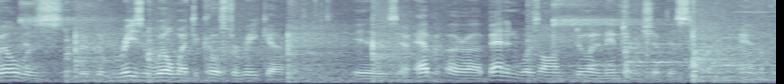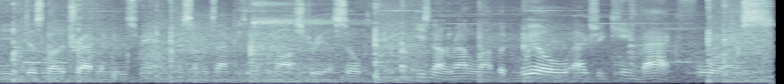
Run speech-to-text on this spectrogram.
Will was the reason Will went to Costa Rica is Ev, or, uh, was on doing an internship this summer, he does a lot of traveling with his family in the summertime because they're from Austria, so he's not around a lot. But Will actually came back for us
